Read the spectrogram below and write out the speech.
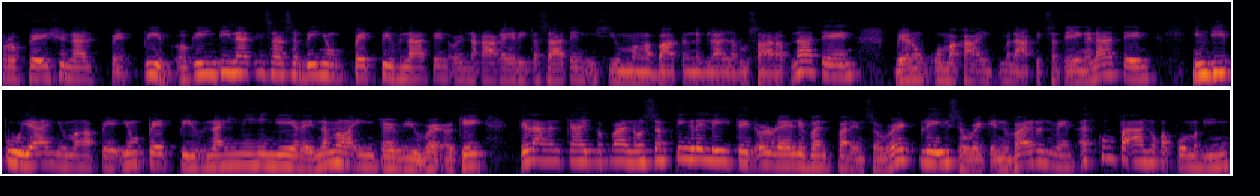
professional pet peeve. Okay, hindi natin sasabihin yung pet peeve natin or nakakairita sa atin is yung mga batang naglalaro sa harap natin, merong kumakain malapit sa tenga natin. Hindi po yan yung mga pet, yung pet peeve na hinihingi rin ng mga interviewer. Okay, kailangan kahit pa paano something related or relevant pa rin sa workplace, sa work environment, at kung paano ka po maging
